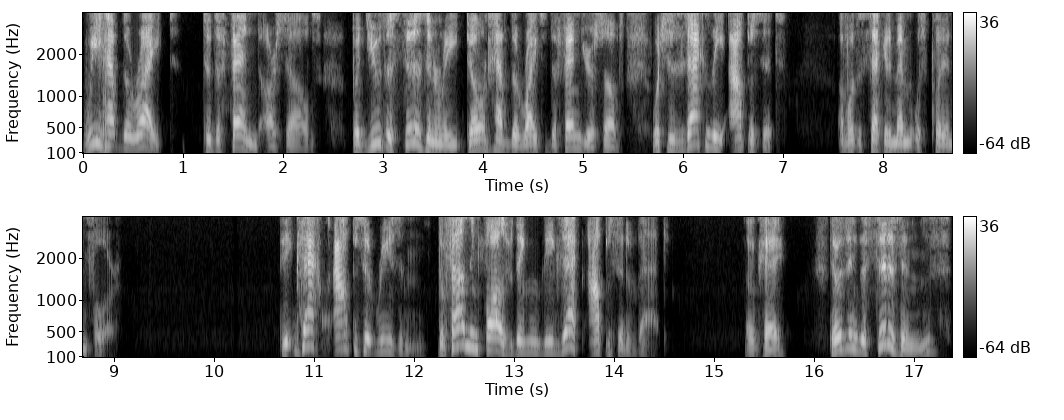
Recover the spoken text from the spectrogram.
we have the right to defend ourselves, but you, the citizenry, don't have the right to defend yourselves, which is exactly the opposite of what the Second Amendment was put in for. The exact opposite reason. The founding fathers were thinking the exact opposite of that. Okay? They were thinking the citizens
